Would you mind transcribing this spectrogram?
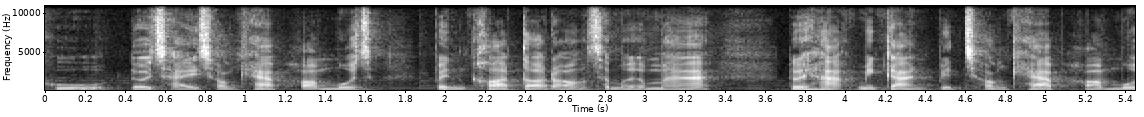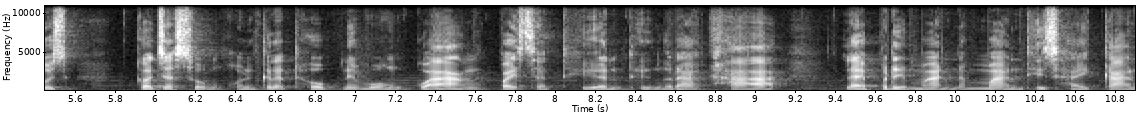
ขู่โดยใช้ช่องแคบฮอร์มุสเป็นข้อต่อรองเสมอมา โดยหากมีการปิดช่องแคบฮอร์มุสก็จะส่งผลกระทบในวงกว้างไปสะเทือนถึงราคา และปริมาณน้ำมันที่ใช้กัน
